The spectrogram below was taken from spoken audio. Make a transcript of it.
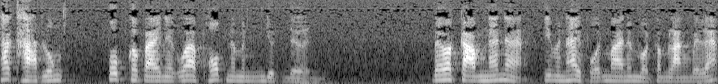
ถ้าขาดลงปุ๊บเข้าไปเนี่ยว่าพบนะมันหยุดเดิน แปลว่ากรรมนั้นน่ะ ที่มันให้ผลมานั้นหมดกำลังไปแล้ว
